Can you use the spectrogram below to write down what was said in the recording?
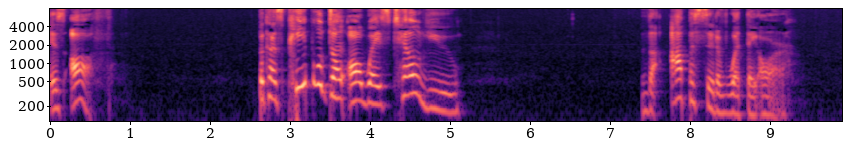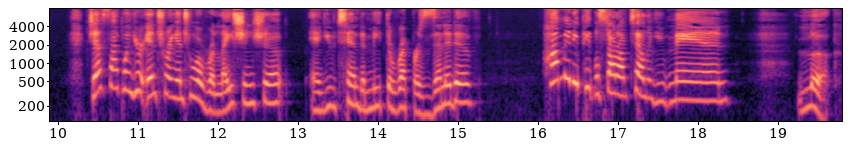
is off because people don't always tell you the opposite of what they are. Just like when you're entering into a relationship and you tend to meet the representative, how many people start off telling you, man, look,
